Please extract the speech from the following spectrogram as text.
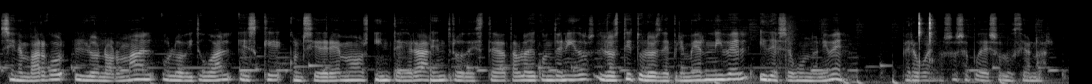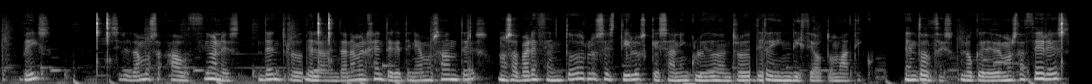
Sin embargo, lo normal o lo habitual es que consideremos integrar dentro de esta tabla de contenidos los títulos de primer nivel y de segundo nivel. Pero bueno, eso se puede solucionar. ¿Veis? Si le damos a opciones dentro de la ventana emergente que teníamos antes, nos aparecen todos los estilos que se han incluido dentro de este índice automático. Entonces, lo que debemos hacer es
